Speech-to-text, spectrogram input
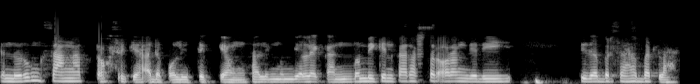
cenderung sangat toksik ya. Ada politik yang saling menjelekkan, membuat karakter orang jadi tidak bersahabat lah.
